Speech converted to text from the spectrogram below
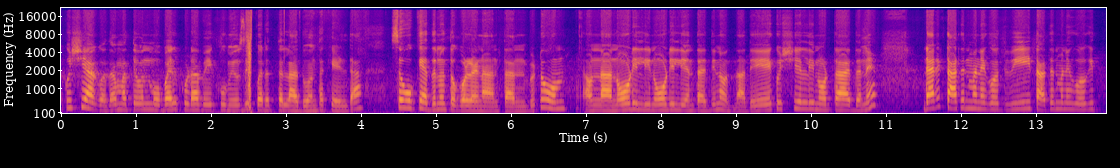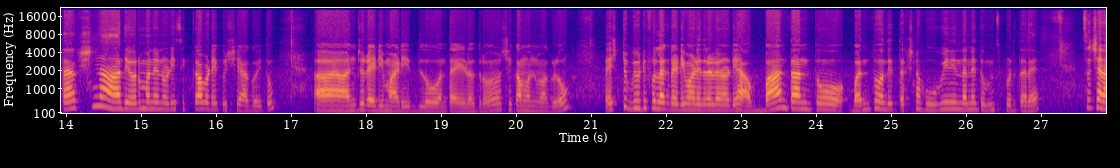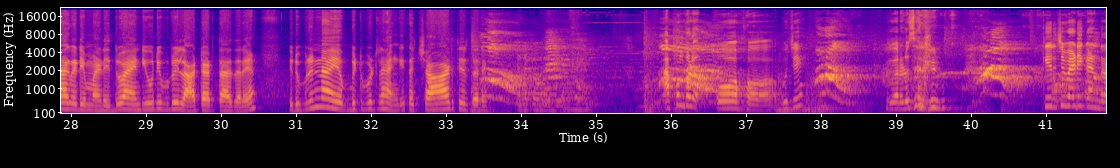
ಖುಷಿ ಆಗೋದ. ಮತ್ತು ಒಂದು ಮೊಬೈಲ್ ಕೂಡ ಬೇಕು ಮ್ಯೂಸಿಕ್ ಬರುತ್ತಲ್ಲ ಅದು ಅಂತ ಕೇಳ್ದ. ಸೊ ಓಕೆ ಅದನ್ನು ತಗೊಳ್ಳೋಣ ಅಂತ ಅಂದ್ಬಿಟ್ಟು ಅವನ್ನ ನೋಡಿಲ್ಲಿ ನೋಡಿಲ್ಲಿ ಅಂತ ಇದ್ದೀನಿ. ಅದನ್ನ ಅದೇ ಖುಷಿಯಲ್ಲಿ ನೋಡ್ತಾ ಇದ್ದಾನೆ. ಡೈರೆಕ್ಟ್ ತಾತನ ಮನೆಗೆ ಹೋದ್ವಿ. ತಾತನ ಮನೆಗೆ ಹೋಗಿದ ತಕ್ಷಣ ದೇವ್ರ ಮನೆ ನೋಡಿ ಸಿಕ್ಕಾಬಡೆ ಖುಷಿ ಆಗೋಯ್ತು. ಅಂಜು ರೆಡಿ ಮಾಡಿದ್ಲು ಅಂತ ಹೇಳಿದ್ರು ಚಿಕ್ಕಮ್ಮನ ಮಗಳು. ಎಷ್ಟು ಬ್ಯೂಟಿಫುಲ್ಲಾಗಿ ರೆಡಿ ಮಾಡಿದ್ರಲ್ಲ ನೋಡಿ, ಹಬ್ಬ ಅಂತ ಅಂತೂ ಬಂತು ಅಂದಿದ ತಕ್ಷಣ ಹೂವಿನಿಂದನೇ ತುಂಬಿಸ್ಬಿಡ್ತಾರೆ. ಸೊ ಚೆನ್ನಾಗಿ ರೆಡಿ ಮಾಡಿದ್ರು ಆ್ಯಂಡ್ ಇವರಿಬ್ರು ಇಲ್ಲಿ ಆಟ ಆಡ್ತಾ ಇದ್ದಾರೆ ಇವರಿಬ್ರನ್ನ ಬಿಟ್ಬಿಟ್ರೆ ಹಾಗೆ ಕಚ್ಚಾಡ್ತಿರ್ತಾರೆ. ಅಪ್ಪಂಗಳು, ಓಹೋ ಬುಜಿ ಇವೆರಡು ಸರಿ ಕಿರ್ಚಬೇಡಿ ಕಣ್ರ.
